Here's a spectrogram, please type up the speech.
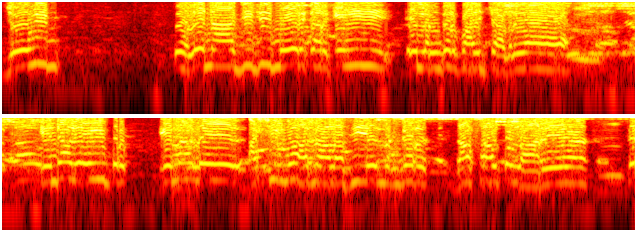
ਜੋ ਵੀ ਭੋਲੇਨਾਥ ਜੀ ਦੀ ਮਿਹਰ ਕਰਕੇ ਹੀ ਇਹ ਲੰਗਰ ਪਾਣੀ ਚੱਲ ਰਿਹਾ ਹੈ। ਇਹਨਾਂ ਦੇ ਹੀ ਇਹਨਾਂ ਦੇ ਆਸ਼ੀਰਵਾਦ ਨਾਲ ਅਸੀਂ ਇਹ ਲੰਗਰ 10 ਸਾਲ ਤੋਂ ਲਾ ਰਹੇ ਹਾਂ ਤੇ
